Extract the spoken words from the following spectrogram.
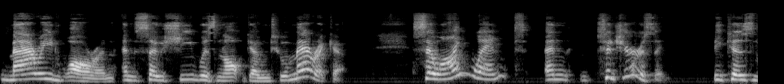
married Warren. And so she was not going to America. So I went and to Jersey because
